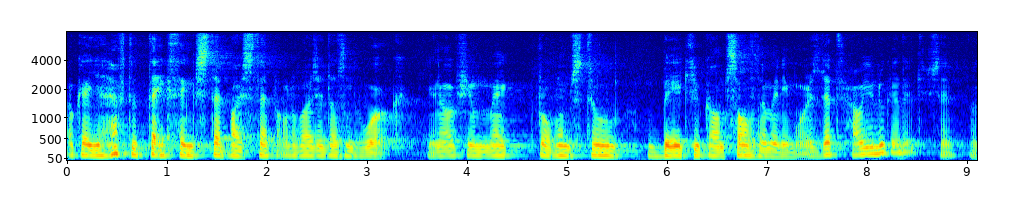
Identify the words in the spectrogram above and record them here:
okay, you have to take things step by step, otherwise it doesn't work. You know, if you make problems too big, you can't solve them anymore. Is that how you look at it? You say, "Uh,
